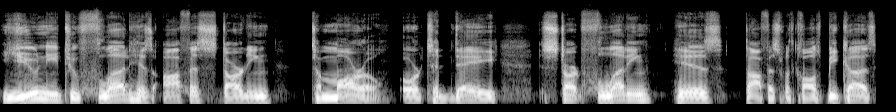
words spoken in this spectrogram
you need to flood his office starting tomorrow or today. Start flooding his office with calls because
